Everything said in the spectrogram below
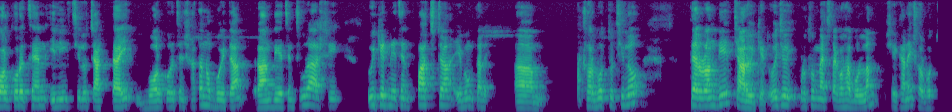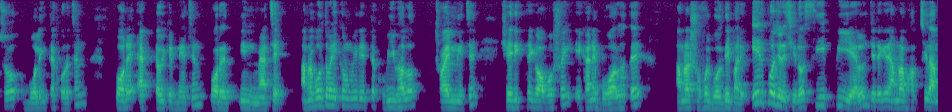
বল করেছেন, ইনিংস ছিল চারটাই, বল করেছেন সাতানব্বইটা, রান দিয়েছেন চুরাশি, উইকেট নিয়েছেন পাঁচটা এবং তার সর্বোচ্চ ছিল তেরো রান দিয়ে চার উইকেট। ওই যে প্রথম ম্যাচটার কথা বললাম, সেখানেই সর্বোচ্চ বোলিংটা করেছেন, পরে একটা উইকেট নিয়েছেন পরের তিন ম্যাচে। আমরা বলতে পারি ইকোনমি রেটটা খুবই ভালো, ছয়ের নিচে, সেই দিক থেকে অবশ্যই এখানে বল হাতে আমরা সফল বলতেই পারি। এরপর যেটা ছিল সিপিএল যেটাকে আমরা ভাবছিলাম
